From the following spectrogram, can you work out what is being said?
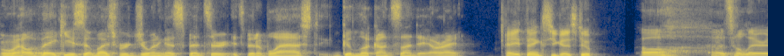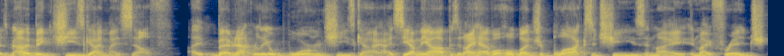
Well, thank you so much for joining us, Spencer. It's been a blast. Good luck on Sunday. All right. Hey, thanks. You guys too. Oh, that's hilarious. I'm a big cheese guy myself. I, but I'm not really a warm cheese guy. I see. I'm the opposite. I have a whole bunch of blocks of cheese in my in my fridge.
